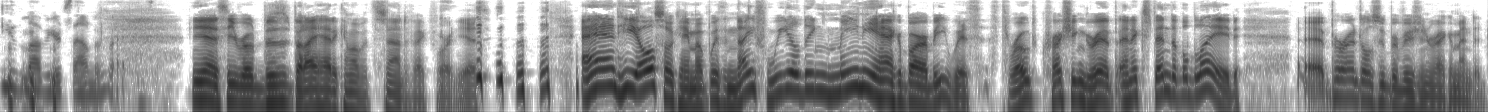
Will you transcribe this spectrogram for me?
you love your sound effects. Yes, he wrote buzz, but I had to come up with the sound effect for it. Yes, and he also came up with knife wielding maniac Barbie with throat crushing grip and extendable blade. Uh, parental supervision recommended.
